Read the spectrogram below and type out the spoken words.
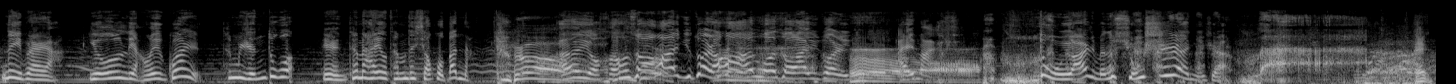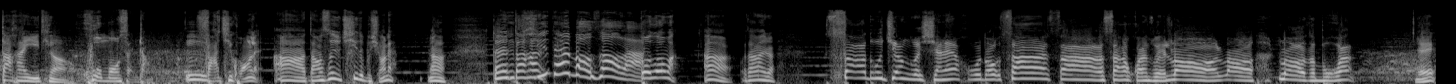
那边啊有两位官人，他们人多。嗯，他们还有他们的小伙伴呢。哎呦，好好好，好，你坐着，好，我走了，你坐着。坐着哎呀妈呀，动物园里面的雄狮啊，你是？哎，大汉一听啊，火冒三丈，嗯发起狂来啊！当时就气得不行了啊！但是大汉气太暴躁了。暴躁嘛啊！我大汉说：“啥都讲个先来后到，啥啥啥还嘴，老老老子不还。”哎，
